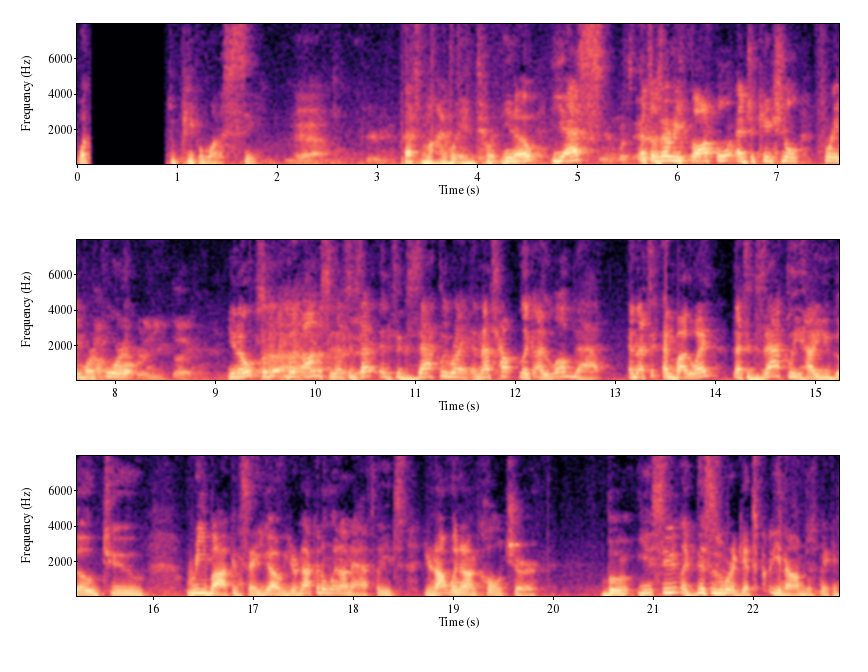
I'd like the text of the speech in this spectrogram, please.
what do people want to see? Yeah. Period. That's my way of doing it, you know? Yes, what's that's a very thoughtful, educational framework I'm for it. corporate than you think. You know, but, but honestly, that's exact. It's exactly right, and that's how. Like, I love that, and that's. And by the way, that's exactly how you go to Reebok and say, "Yo, you're not going to win on athletes. You're not winning on culture." Boom. You see, like this is where it gets. You know, I'm just making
